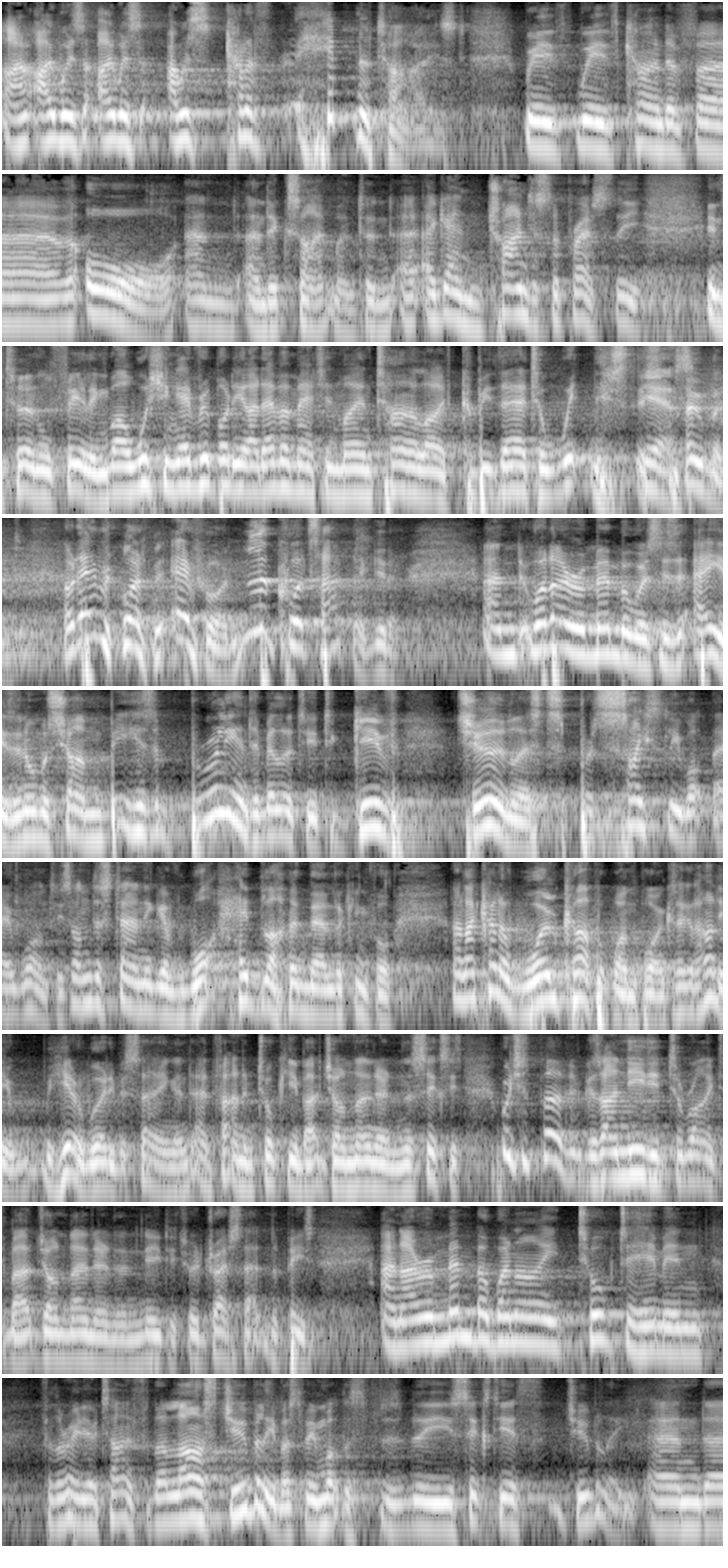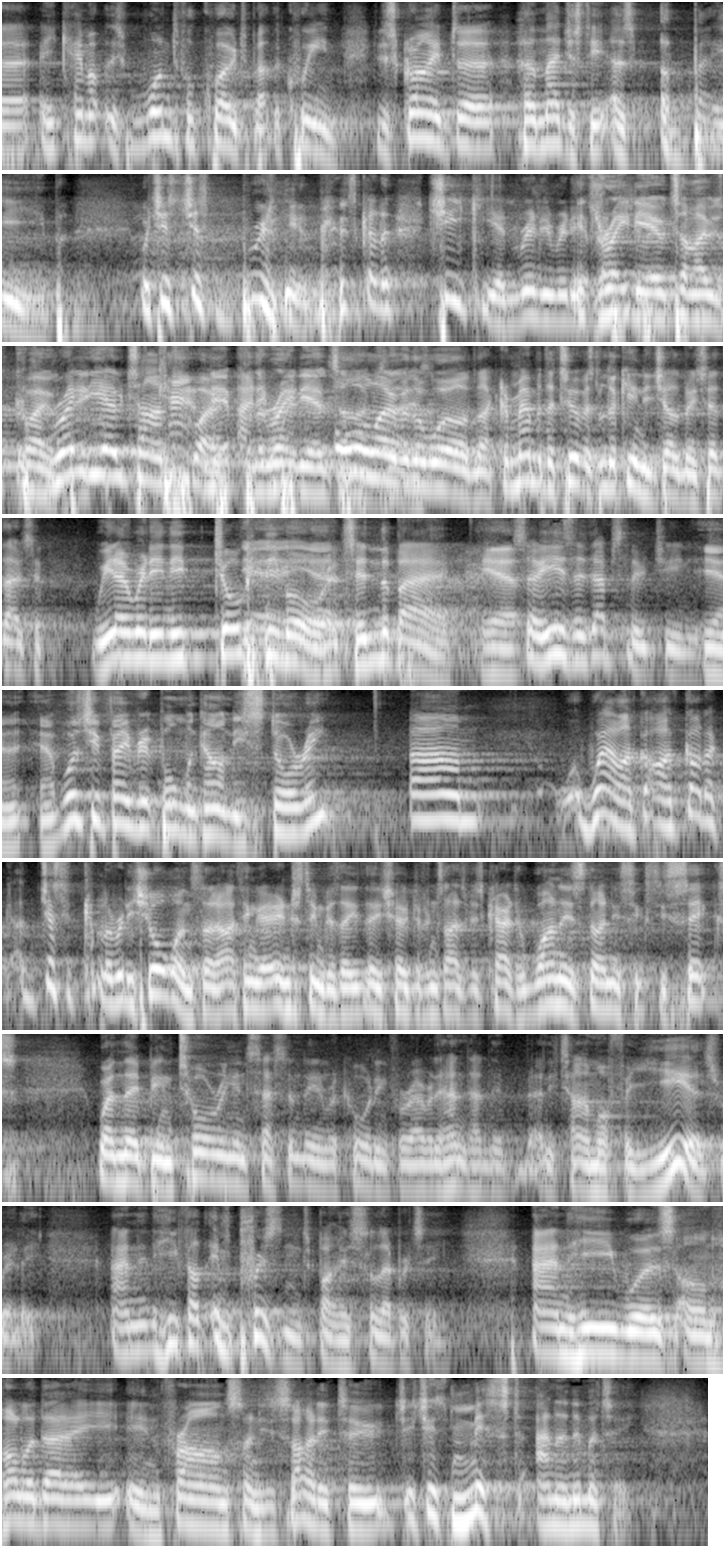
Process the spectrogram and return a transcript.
I, I was, I, was, I was kind of hypnotized with, with kind of uh, awe and, and excitement, and uh, again, trying to suppress the internal feeling while wishing everybody I'd ever met in my entire life could be there to witness this yes. moment. And everyone, everyone, look what's happening, you know. And what I remember was his A, his enormous charm, B, his brilliant ability to give journalists precisely what they want, his understanding of what headline they're looking for. And I kind of woke up at one point because I could hardly hear a word he was saying and, and, found him talking about John Lennon in the 60s, which is perfect because I needed to write about John Lennon and needed to address that in the piece. And I remember when I talked to him in for the Radio Times for the last Jubilee, must have been what, the, the 60th Jubilee. And uh, he came up with this wonderful quote about the Queen. He described uh, Her Majesty as a babe. Which is just brilliant. It's kind of cheeky and really, really. It's Radio Times quote. Radio Times quote, and Radio Times all over the world. And I can remember the two of us looking at each other. and He said that. He said, "We don't really need to talk yeah, anymore. Yeah. It's in the bag." Yeah. So he's an absolute genius. Yeah. yeah. What's your favourite Paul McCartney story? Um, well, I've got, I've got a, just a couple of really short ones that I think are interesting because they, they show different sides of his character. One is 1966, when they'd been touring incessantly and recording forever. They hadn't had any time off for years, really. And he felt imprisoned by his celebrity. And he was on holiday in France and he decided to, he just missed anonymity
